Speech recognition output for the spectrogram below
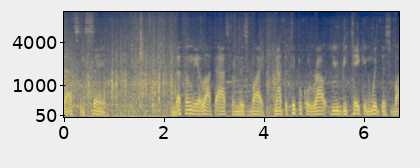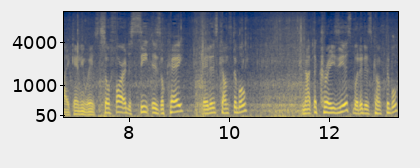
that's insane. Definitely a lot to ask from this bike. Not the typical route you'd be taking with this bike anyways so far the seat is okay. It is comfortable. Not the craziest but it is comfortable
